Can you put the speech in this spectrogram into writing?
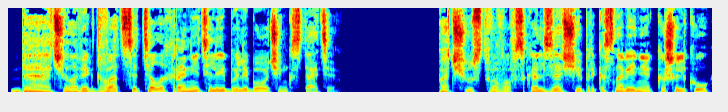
Да, человек двадцать телохранителей были бы очень кстати. Почувствовав скользящее прикосновение к кошельку,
